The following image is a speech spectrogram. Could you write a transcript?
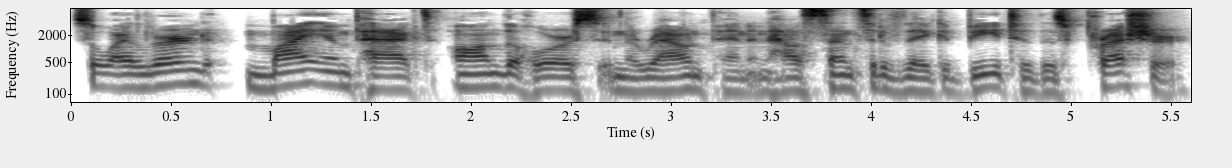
So I learned my impact on the horse in the round pen and how sensitive they could be to this pressure.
